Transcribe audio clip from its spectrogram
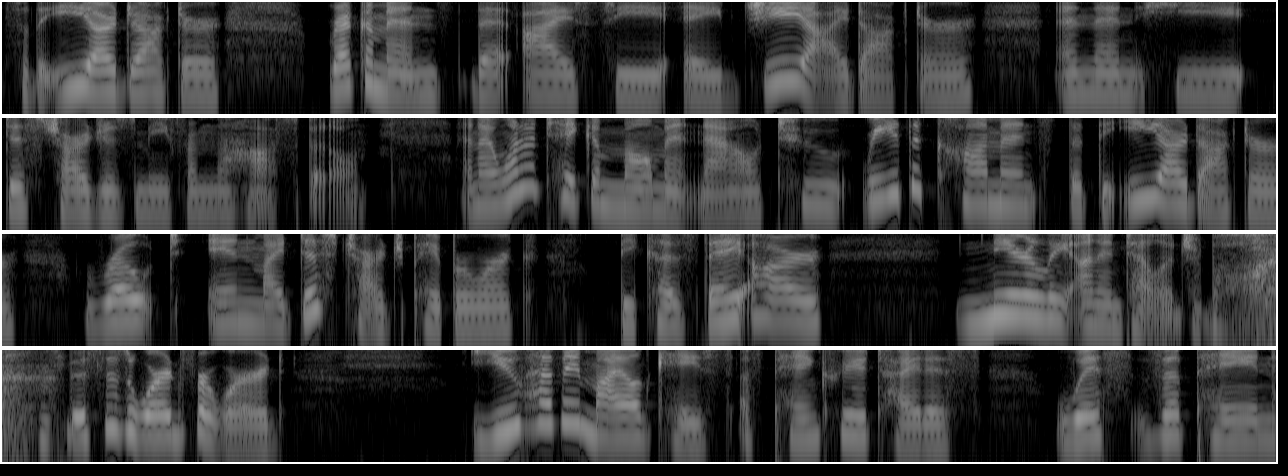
So the ER doctor recommends that I see a GI doctor and then he discharges me from the hospital. And I want to take a moment now to read the comments that the ER doctor wrote in my discharge paperwork because they are nearly unintelligible. this is word for word. You have a mild case of pancreatitis with the pain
